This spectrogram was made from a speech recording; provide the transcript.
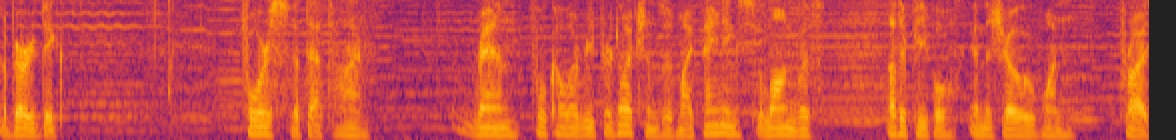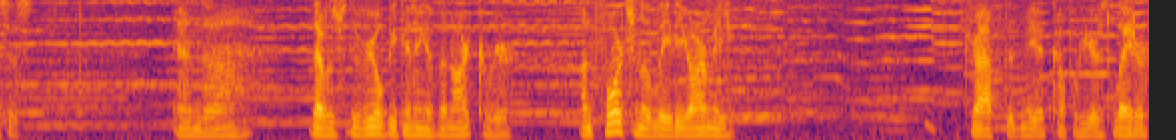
a very big force at that time, ran full color reproductions of my paintings along with other people in the show who won prizes. And uh, that was the real beginning of an art career. Unfortunately, the Army drafted me a couple years later,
